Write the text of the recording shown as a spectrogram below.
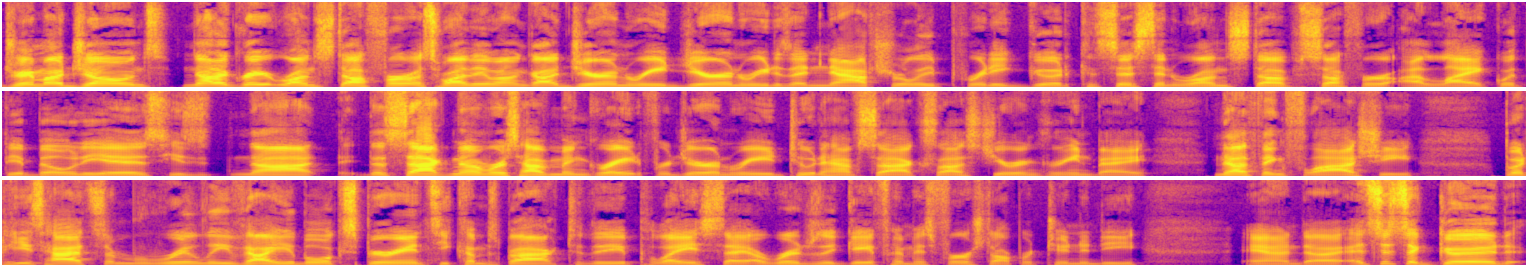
Dre'Mont Jones, not a great run stuffer. That's why they went and got Jarran Reed. Jarran Reed is a naturally pretty good, consistent run stuff stuffer. I like what the ability is. He's not the sack numbers haven't been great for Jarran Reed. Two and a half sacks last year in Green Bay. Nothing flashy, but he's had some really valuable experience. He comes back to the place that originally gave him his first opportunity. And uh, it's just a good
